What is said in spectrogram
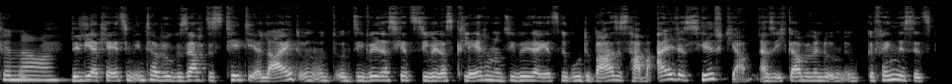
Genau. Und Lilly hat ja jetzt im Interview gesagt, es täte ihr leid und, und, und sie will das jetzt, sie will das klären und sie will da jetzt eine gute Basis haben. All das hilft ja. Also ich glaube, wenn du im, im Gefängnis sitzt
